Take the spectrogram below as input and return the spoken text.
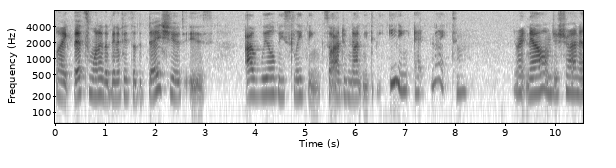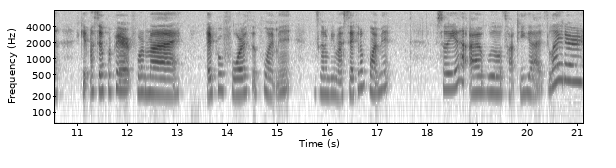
Like that's one of the benefits of the day shift is I will be sleeping so I do not need to be eating at night. Mm. Right now I'm just trying to get myself prepared for my April 4th appointment. It's going to be my second appointment. So yeah, I will talk to you guys later.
